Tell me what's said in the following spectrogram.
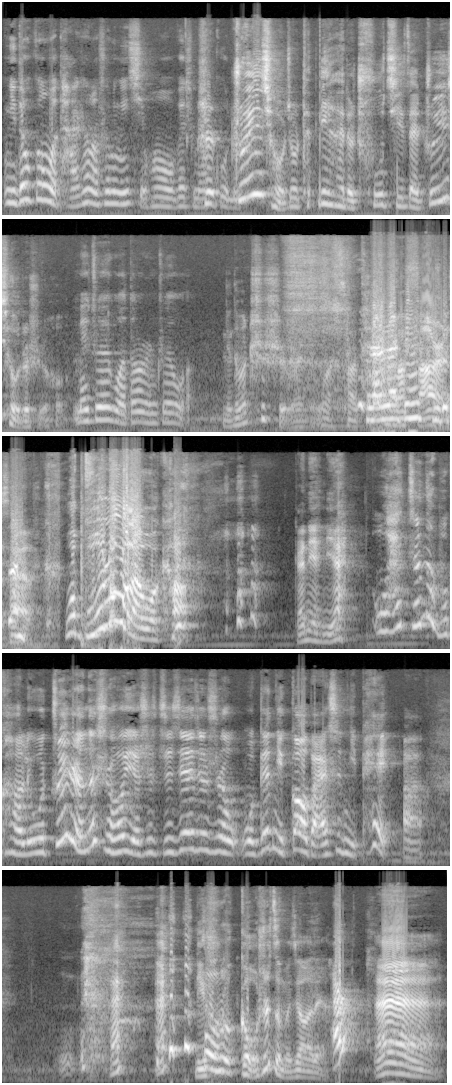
你都跟我谈上了，说明你喜欢我，为什么要顾虑？追求，就是他恋爱的初期，在追求的时候，没追过，都是人追我。你他妈吃屎吧你！我操，来来太他妈凡给你举个尔赛了！我不录了，我靠！赶紧你，我还真的不考虑，我追人的时候也是直接就是我跟你告白是你配啊，哎哎，你说说狗是怎么叫的呀？哎，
